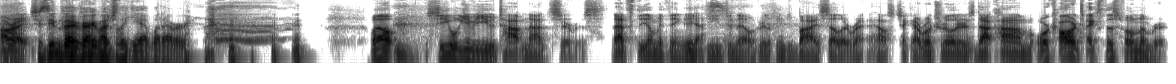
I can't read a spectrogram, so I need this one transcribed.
All right. She seemed very, very much like, yeah, whatever. Well, she will give you top notch service. That's the only thing you need to know. If you're looking to buy, sell, or rent a house, check out roachrealtors.com or call or text this phone number.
